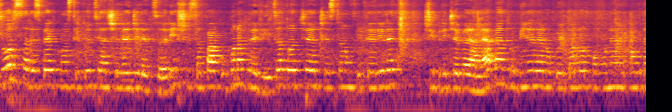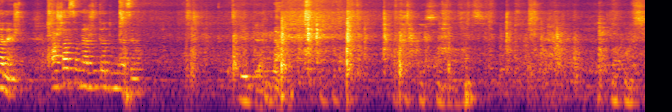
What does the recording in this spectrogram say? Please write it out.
Jur să respect Constituția și legile țării și să fac cu bună credință tot ceea ce stă în puterile și priceperea mea pentru binele locuitorilor comunei Bogdănești. Așa să-mi ajute Dumnezeu. Și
